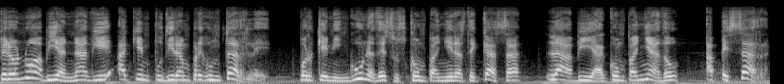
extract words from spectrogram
Pero no había nadie a quien pudieran preguntarle, porque ninguna de sus compañeras de casa la había acompañado a pesar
